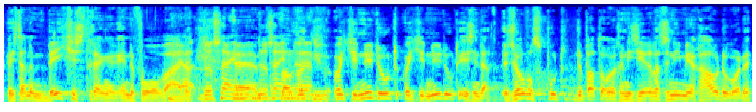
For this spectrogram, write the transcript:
wees dan een beetje strenger in de voorwaarden. Nou ja, er zijn, er zijn, wat je, nu doet, wat je nu doet is inderdaad zoveel spoeddebatten organiseren... dat ze niet meer gehouden worden.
